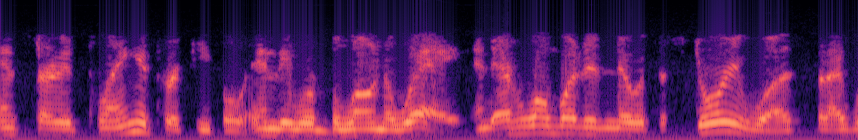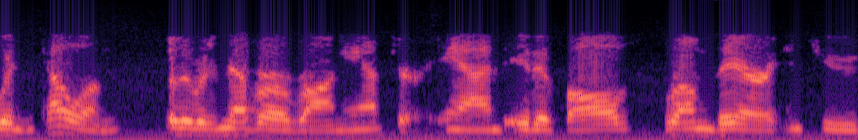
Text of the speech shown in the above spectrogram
and started playing it for people, and they were blown away. And everyone wanted to know what the story was, but I wouldn't tell them. So there was never a wrong answer. And it evolved from there into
